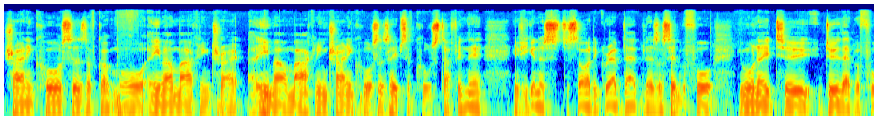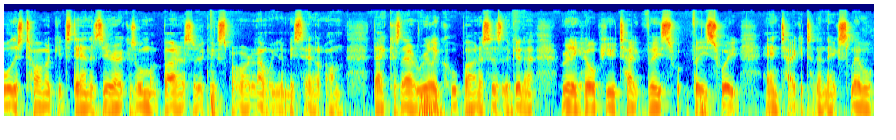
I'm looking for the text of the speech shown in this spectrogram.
training courses. I've got more email marketing tra- uh, email marketing training courses. Heaps of cool stuff in there. If you're going to decide to grab that, but as I said before, you will need to do that before this time it gets down to zero because all my bonuses are expired. I don't want you to miss out on that because they are really cool bonuses. They're going to really help you take V V Suite and take it to the next level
